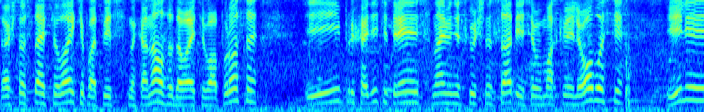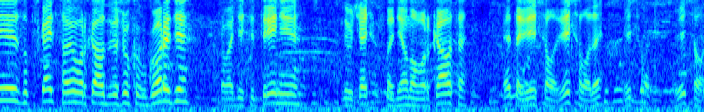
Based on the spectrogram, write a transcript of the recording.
Так что ставьте лайки, подписывайтесь на канал, задавайте вопросы. И приходите тренить с нами в нескучный сад, если вы в Москве или области. Или запускайте свою воркаут-движуху в городе. Проводите тренинги для участников стадионного воркаута. Это весело. Весело, да? Весело? Весело?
